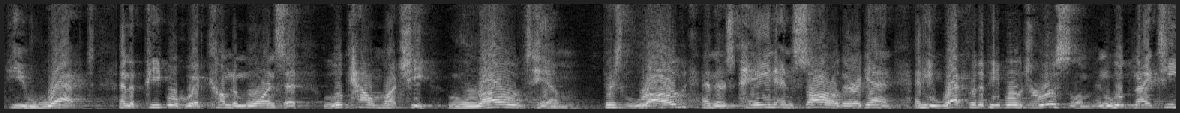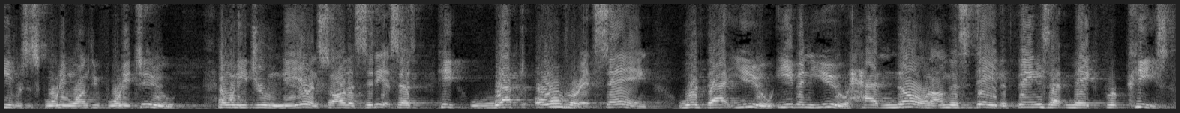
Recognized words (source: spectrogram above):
He wept and the people who had come to mourn said, look how much he loved him. There's love and there's pain and sorrow there again. And he wept for the people of Jerusalem in Luke 19, verses 41 through 42. And when he drew near and saw the city, it says he wept over it, saying, Would that you, even you, had known on this day the things that make for peace.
